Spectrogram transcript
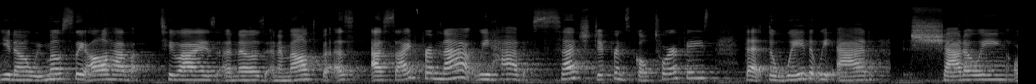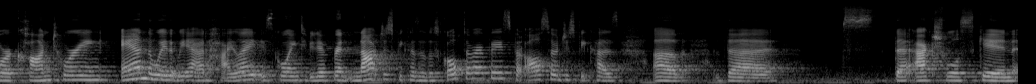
you know, we mostly all have two eyes, a nose, and a mouth, but as, aside from that, we have such different sculpt to our face that the way that we add shadowing or contouring and the way that we add highlight is going to be different, not just because of the sculpt of our face, but also just because of the the actual skin,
